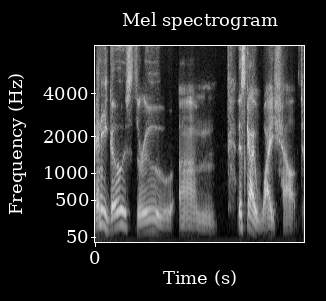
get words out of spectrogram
And he goes through um, this guy Weishaupt,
